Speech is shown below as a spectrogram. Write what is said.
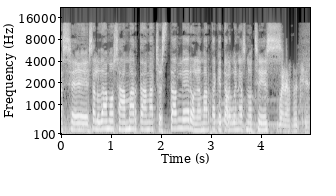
Eh, saludamos a Marta Macho Stadler. Hola Marta, ¿qué tal? Buenas noches. Buenas noches.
